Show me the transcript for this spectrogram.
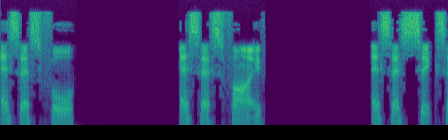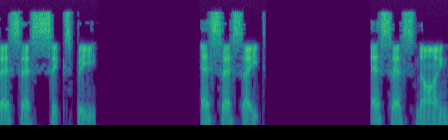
SS4 SS5 SS6 SS6B SS8 SS9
